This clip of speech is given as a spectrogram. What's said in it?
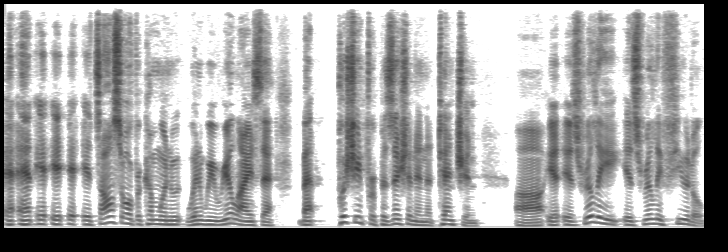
And it, it, it's also overcome when we, when we realize that, that pushing for position and attention uh, is, really, is really futile.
